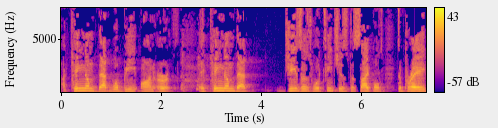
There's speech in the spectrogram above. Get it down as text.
A kingdom that will be on earth. A kingdom that Jesus will teach his disciples to pray,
